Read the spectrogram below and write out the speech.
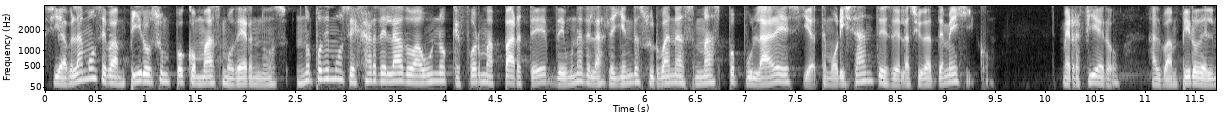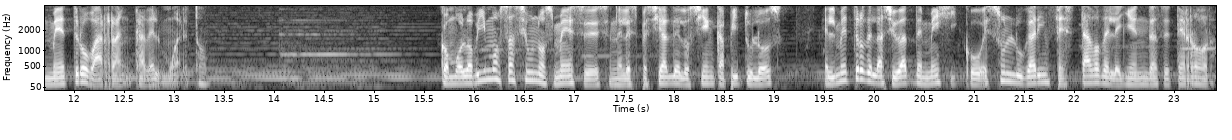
Si hablamos de vampiros un poco más modernos, no podemos dejar de lado a uno que forma parte de una de las leyendas urbanas más populares y atemorizantes de la Ciudad de México. Me refiero al vampiro del metro Barranca del Muerto. Como lo vimos hace unos meses en el especial de los 100 capítulos, el metro de la Ciudad de México es un lugar infestado de leyendas de terror,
